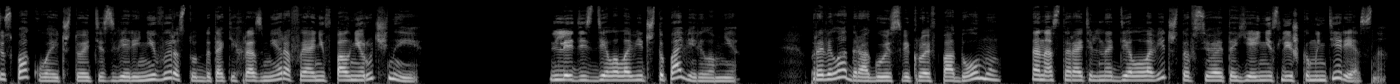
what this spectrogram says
успокоить, что эти звери не вырастут до таких размеров, и они вполне ручные. Леди сделала вид, что поверила мне. Провела дорогую свекровь по дому, она старательно делала вид, что все это ей не слишком интересно.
